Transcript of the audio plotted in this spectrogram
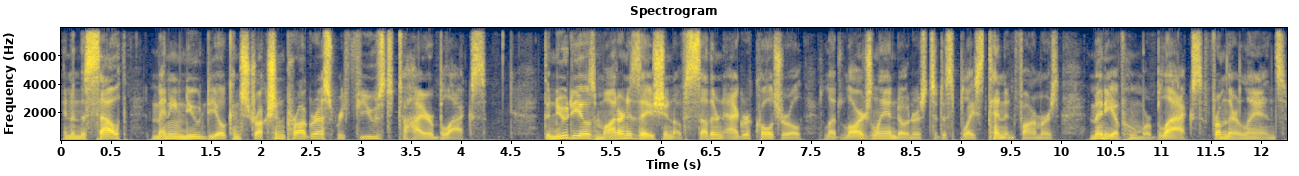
and in the South, many New Deal construction progress refused to hire blacks. The New Deal's modernization of Southern agricultural led large landowners to displace tenant farmers, many of whom were blacks, from their lands.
